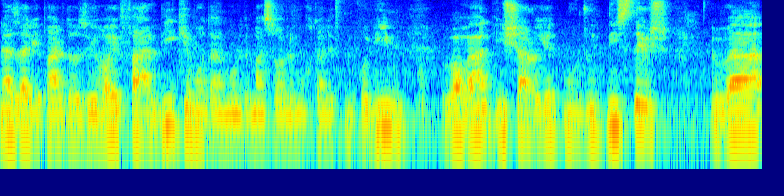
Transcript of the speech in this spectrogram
نظریه پردازی های فردی که ما در مورد مسائل مختلف می‌کنیم واقعا این شرایط موجود نیستش و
